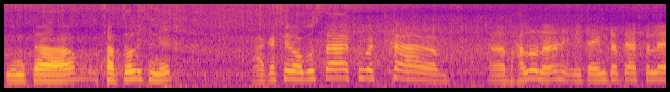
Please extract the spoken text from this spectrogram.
তিনটা সাতচল্লিশ মিনিট। আকাশের অবস্থা খুব একটা ভালো না। এই টাইমটাতে আসলে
